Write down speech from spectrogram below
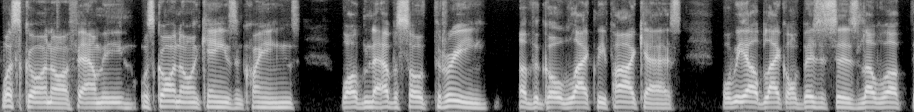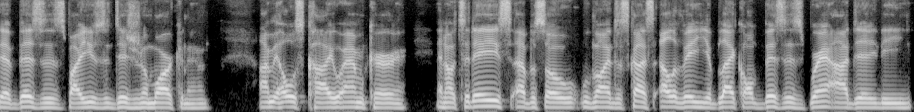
What's going on, family? What's going on, kings and queens? Welcome to episode three of the Go Blackly podcast, where we help Black owned businesses level up their business by using digital marketing. I'm your host, Kyle Amaker, and on today's episode, we're going to discuss elevating your Black owned business brand identity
